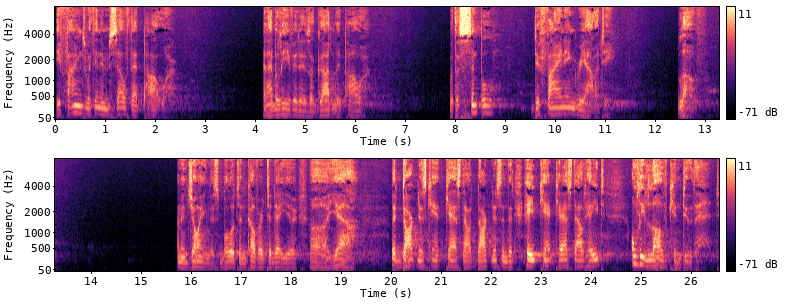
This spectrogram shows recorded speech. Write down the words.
He finds within himself that power. And I believe it is a godly power with a simple, defining reality love. I'm enjoying this bulletin cover today. Uh, yeah. That darkness can't cast out darkness and that hate can't cast out hate. Only love can do that.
